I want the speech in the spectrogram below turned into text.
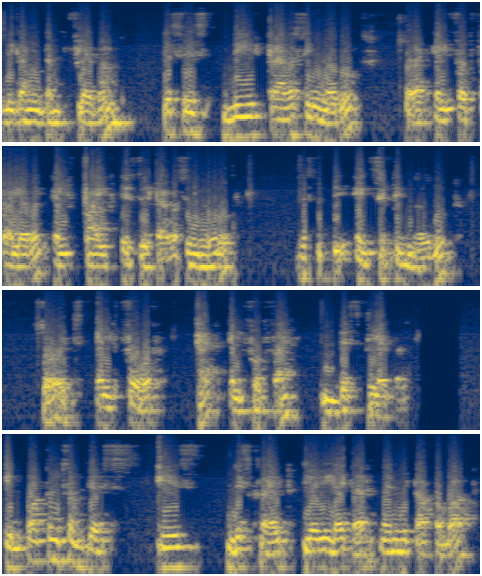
ligamentum flavum. This is the traversing nerve root. So at L4-5 level, L5 is the traversing nerve root. This is the exiting nerve root. So it's L4 at L4-5 disc level. Importance of this is described little later when we talk about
